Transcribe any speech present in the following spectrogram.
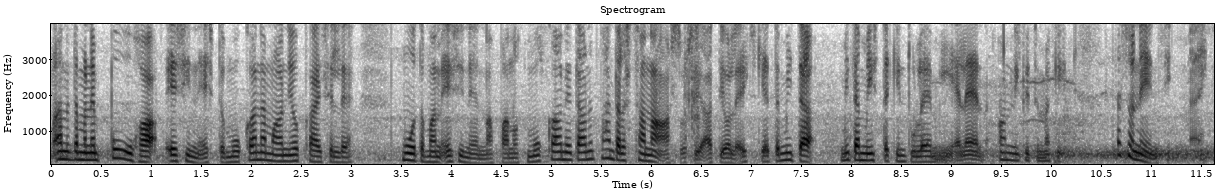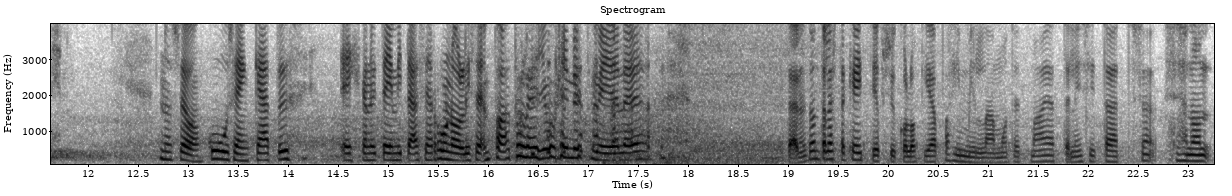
aina tämmöinen puuha-esineistö mukana. Mä oon jokaiselle muutaman esineen napannut mukaan. Ja tämä on nyt vähän tällaista sana-assosiaatioleikkiä, että mitä, mitä mistäkin tulee mieleen. Anni Kytymäki, tässä on ensimmäinen. No se on kuusen käpy. Ehkä nyt ei mitään sen runollisempaa tule juuri nyt mieleen. Tämä nyt on tällaista keittiöpsykologiaa pahimmillaan, mutta että mä ajattelin sitä, että se, sehän on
